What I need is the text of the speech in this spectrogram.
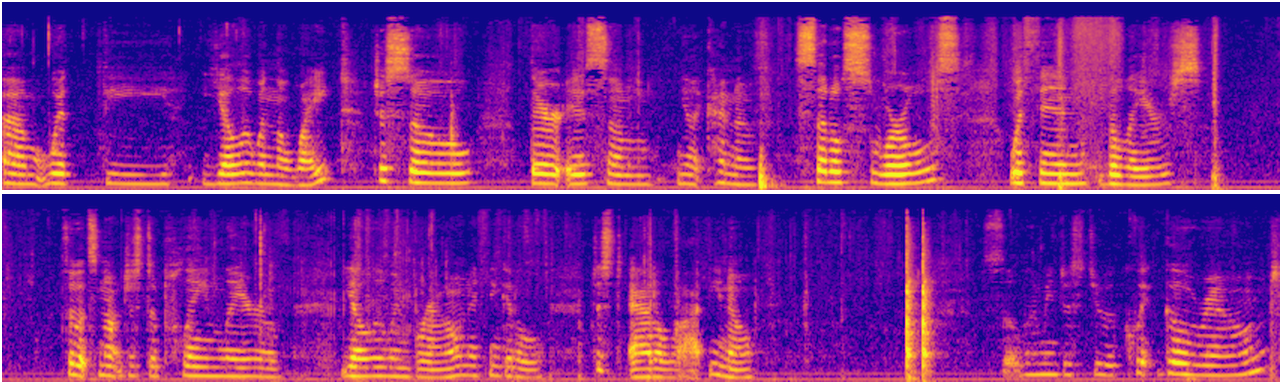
um, with the yellow and the white just so there is some you know like kind of subtle swirls within the layers. So it's not just a plain layer of yellow and brown. I think it'll just add a lot, you know. So let me just do a quick go around.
